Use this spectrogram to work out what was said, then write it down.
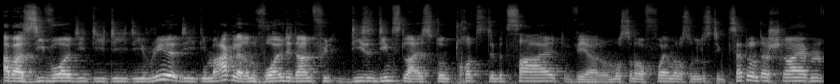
aber sie wollte, die, die, die, Real, die, die Maklerin wollte dann für diese Dienstleistung trotzdem bezahlt werden. Man musste dann auch vorher mal noch so einen lustigen Zettel unterschreiben,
